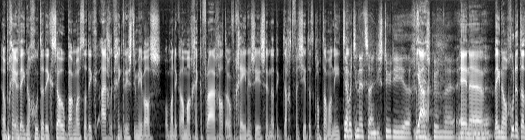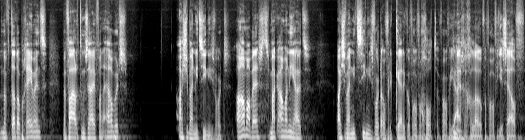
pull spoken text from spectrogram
En op een gegeven moment weet ik nog goed dat ik zo bang was dat ik eigenlijk geen christen meer was. Omdat ik allemaal gekke vragen had over Genesis. En dat ik dacht van shit, dat klopt allemaal niet. Ja, En- wat je net zei, die studie eh Ja. geneeskunde. en eh, eh, weet ik nog goed dat, dat, me- dat op een gegeven moment mijn vader toen zei van Albert, als je maar niet cynisch wordt. Allemaal best, maakt allemaal niet uit. Als je maar niet cynisch wordt over de kerk of over God of over je Hmm. eigen geloof of over jezelf.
